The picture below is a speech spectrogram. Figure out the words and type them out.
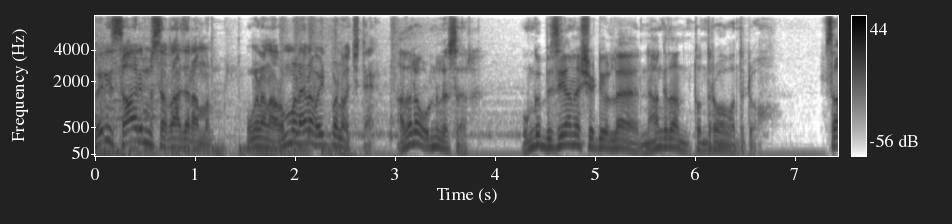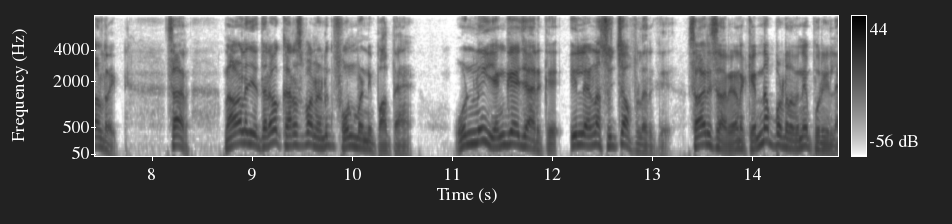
Very sorry mister Rajaraman. உங்களை நான் ரொம்ப நேரம் வெயிட் பண்ண வச்சுட்டேன். அதெல்லாம் ஒன்றும் இல்லை சார் உங்கள் பிஸியான ஷெட்யூலில் நாங்கள் தான் தொந்தரவாக வந்துட்டோம். சால் ரைட் சார் நாலஞ்சு தடவை கரஸ்பாண்டனுக்கு ஃபோன் பண்ணி பார்த்தேன். ஒன்று எங்கேஜாக இருக்கு இல்லைன்னா சுவிட்ச் ஆஃபில் இருக்கு. சாரி சார் எனக்கு என்ன பண்ணுறதுனே புரியல.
